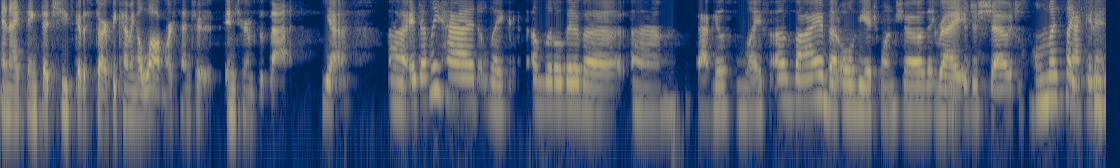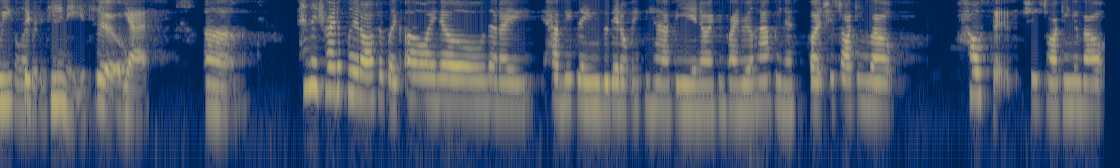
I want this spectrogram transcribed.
And I think that she's going to start becoming a lot more centered in terms of that. Yeah. Uh, it definitely had like a little bit of a um, fabulous life of vibe, that old VH1 show that right. used to just show, just almost like sweet sixteeny too. Yes. Um, and they try to play it off as like, oh, I know that I have these things, but they don't make me happy, and now I can find real happiness. But she's talking about houses. She's talking about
